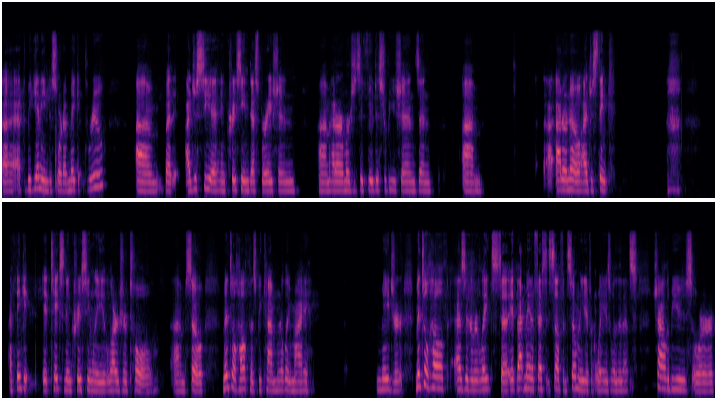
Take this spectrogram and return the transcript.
uh, at the beginning to sort of make it through. Um, but I just see an increasing desperation um, at our emergency food distributions. And um, I, I don't know, I just think, I think it, it takes an increasingly larger toll. Um, so mental health has become really my major mental health as it relates to it that manifests itself in so many different ways whether that's child abuse or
